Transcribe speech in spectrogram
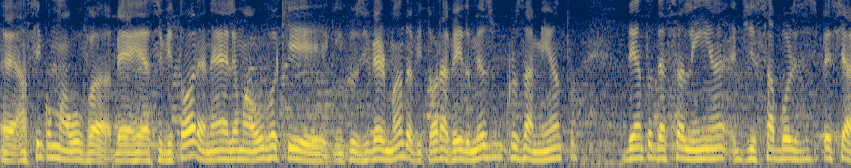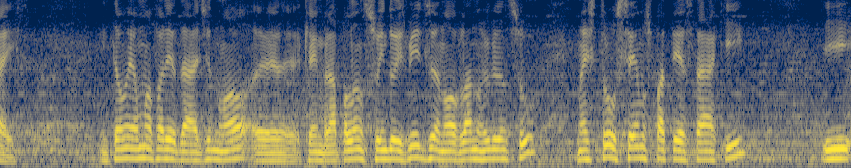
É, assim como a uva BRS Vitória, né? Ela é uma uva que, que inclusive a irmã da Vitória veio do mesmo cruzamento dentro dessa linha de sabores especiais. Então é uma variedade no, é, que a Embrapa lançou em 2019 lá no Rio Grande do Sul, mas trouxemos para testar aqui e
